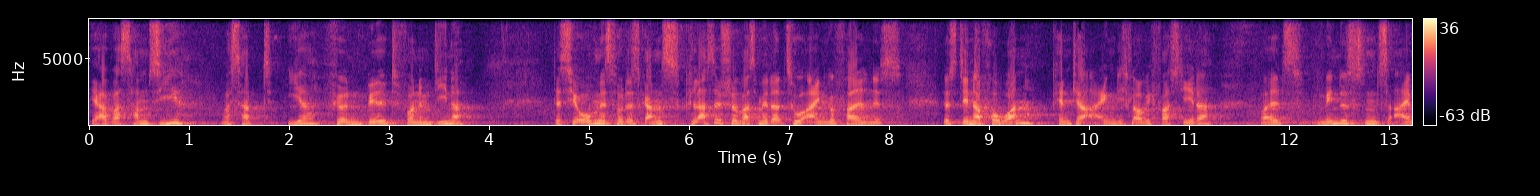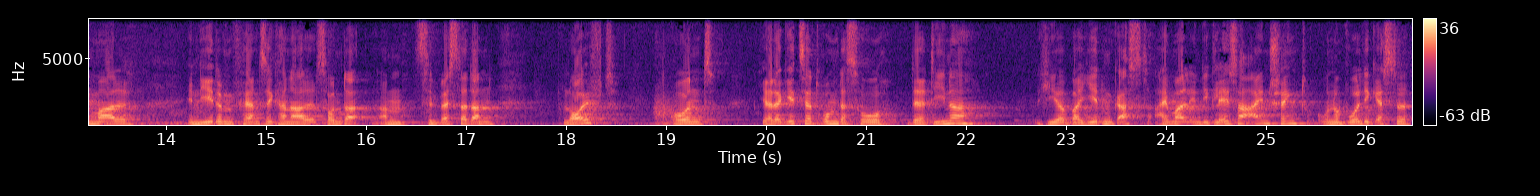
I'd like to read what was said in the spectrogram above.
Ja, was haben Sie, was habt ihr für ein Bild von einem Diener? Das hier oben ist so das ganz Klassische, was mir dazu eingefallen ist. Das Dinner for One kennt ja eigentlich, glaube ich, fast jeder, weil es mindestens einmal in jedem Fernsehkanal Sonntag am Silvester dann läuft. Und ja, da geht es ja darum, dass so der Diener hier bei jedem Gast einmal in die Gläser einschenkt und obwohl die Gäste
